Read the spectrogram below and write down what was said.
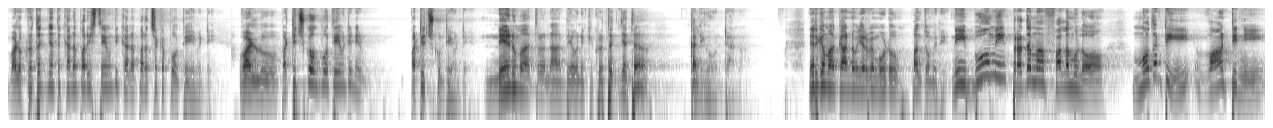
వాళ్ళు కృతజ్ఞత కనపరిస్తే ఏమిటి కనపరచకపోతే ఏమిటి? వాళ్ళు పట్టించుకోకపోతే ఏమిటి? నేను పట్టించుకుంటే ఉంటే నేను మాత్రం నా దేవునికి కృతజ్ఞత కలిగి ఉంటాను. నిర్గమాకాండం ఇరవై మూడు పంతొమ్మిది. నీ భూమి ప్రథమ ఫలములో మొదటి వాటిని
